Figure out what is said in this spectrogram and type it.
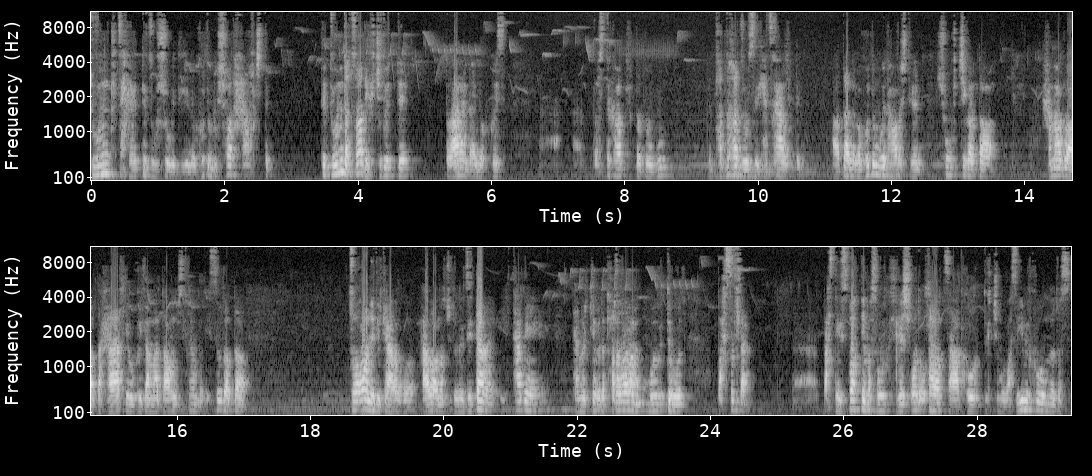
дүрмэнд захирагддаг зүйл шүү гэдгийг нэг хөдөлмөр шууд харуулцдаг. Тэгээ дүрмэнд оцоод хвчлөөтэй дугаар аим өгөхөөс бас тохиолдолд үгүй. Тодорхой зүйлсийг хязгаарладаг. Одоо нэг хөдөлмөрийн таврагч тэгээд шүүгчийг одоо хамаагүй одоо хараалын үг ламаа даамжлах юм бол эсвэл одоо 6 оны бик аваагүй 10 оноч одоо зэдан Италийн тамирчин одоо толгоо мөрөгдөг бол бас л бас нэг спортын бас үйлдэлгээ шууд улаан цаад хөөгдөг ч юм уу. Бас иймэрхүү өмнөд бас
